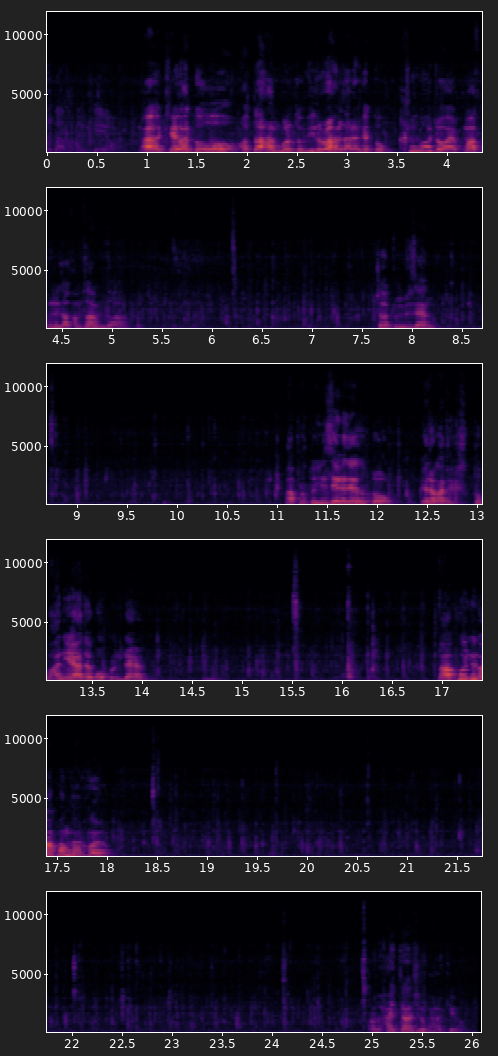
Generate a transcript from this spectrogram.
보답할게요. 아 제가 또 어떤 한 분을 또 위로를 한다는 게 또 큰 거죠. 아, 고맙습니다. 감사합니다. 저 준비생 앞으로 또 인생에 대해서 또 여러 가지 학습도 많이 해야 되고 음. 나 푸님 합방도 할 거예요. 어, 화이팅 하시길 바랄게요.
